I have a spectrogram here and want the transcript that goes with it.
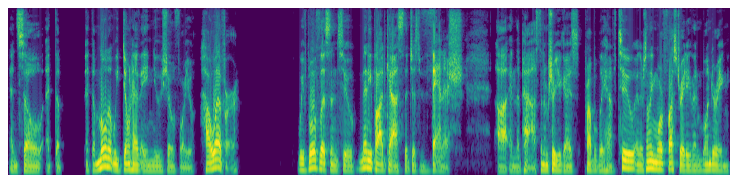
And so at the at the moment we don't have a new show for you. However, we've both listened to many podcasts that just vanish uh, in the past, and I'm sure you guys probably have too. And there's nothing more frustrating than wondering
